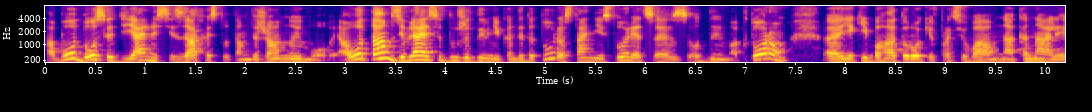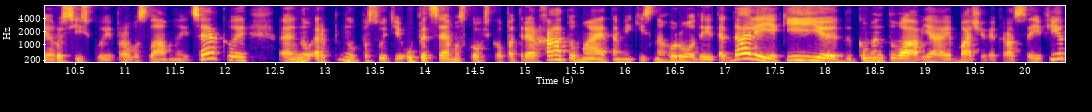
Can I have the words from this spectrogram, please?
або досвід діяльності захисту там державної мови. А от там з'являються дуже дивні кандидатури. Остання історія це з одним актором, е, який багато років працював на каналі Російської православної церкви, е, ну ну по суті, УПЦ Московського патріархату має там якісь нагороди і так далі. Який е, коментував, я бачив якраз цей ефір.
